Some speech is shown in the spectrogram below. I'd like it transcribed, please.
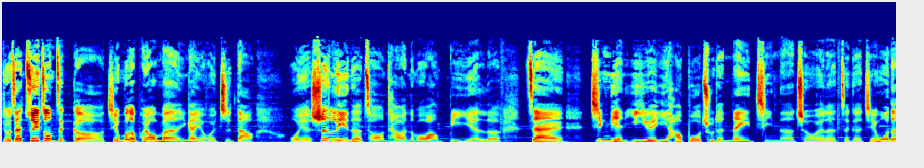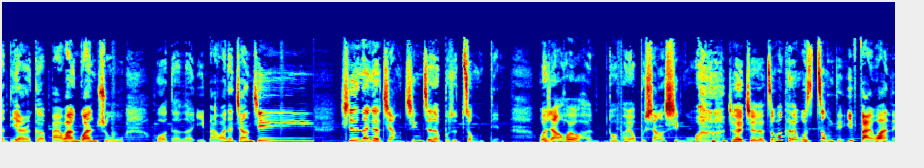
有在追踪这个节目的朋友们，应该也会知道。我也顺利的从台湾 Number One 毕业了，在今年一月一号播出的那一集呢，成为了这个节目的第二个百万关主，获得了一百万的奖金。其实那个奖金真的不是重点，我想会有很多朋友不相信我，就会觉得怎么可能不是重点？一百万呢？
